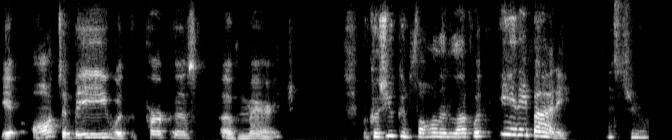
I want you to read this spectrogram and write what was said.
it ought to be with the purpose of marriage. Because you can fall in love with anybody, That's true.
